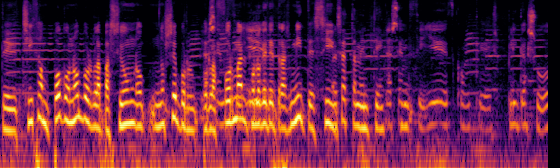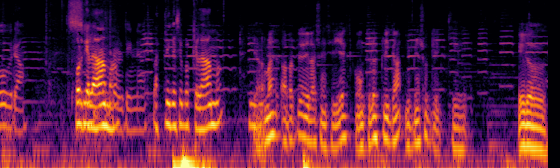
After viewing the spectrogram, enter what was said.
te hechiza un poco, ¿no? Por la pasión, no, no sé, por, por la, forma, por lo que te transmite, sí. Exactamente. La sencillez con que explica su obra. Porque Sí, la ama. La explica así porque la ama. Y además, aparte de la sencillez con que lo explica, yo pienso que, que el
